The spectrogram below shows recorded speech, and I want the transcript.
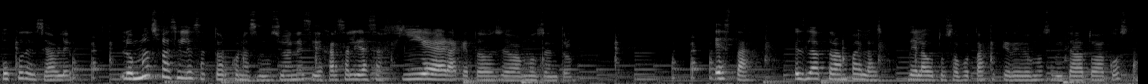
poco deseable, lo más fácil es actuar con las emociones y dejar salir a esa fiera que todos llevamos dentro. Esta es la trampa del autosabotaje que debemos evitar a toda costa.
